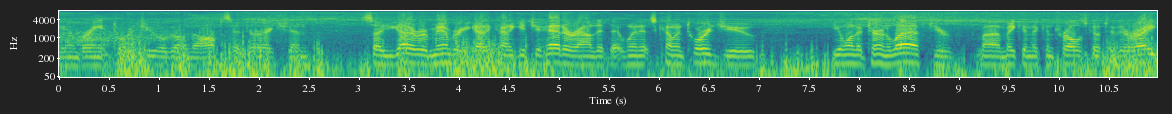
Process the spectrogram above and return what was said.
Again, bring it towards you, we'll go in the opposite direction. So you got to remember, you got to kind of get your head around it that when it's coming towards you, you want to turn left, you're uh, making the controls go to the right.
